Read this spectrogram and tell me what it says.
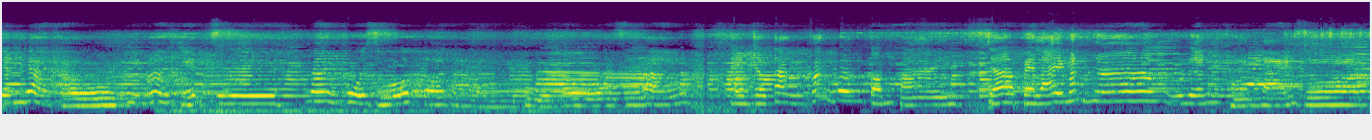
จัญญาเขามีมาเจ็ดสื่อนั่งผู้สูบต่อทางผู้เขาอาศหลังให้เจ้าตั้ง ตอนไป จะไปไล่มันเงาเรื่องของหลายส่วน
